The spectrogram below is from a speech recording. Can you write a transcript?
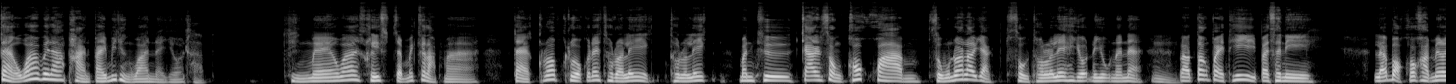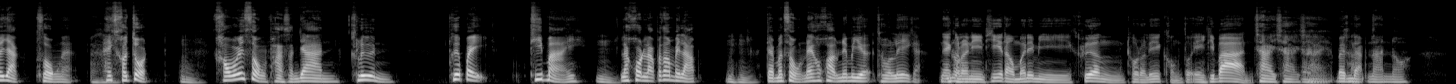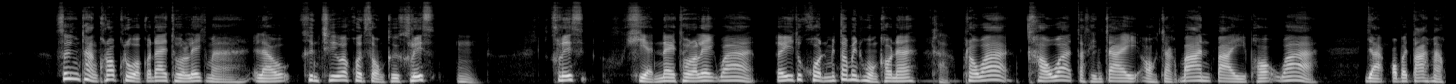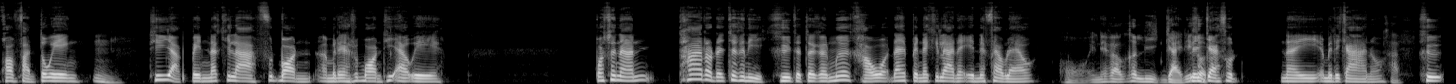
แต่ว่าเวลาผ่านไปไม่ถึงวันน่ะยศครับ ถึงแม้ว่าคริสจะไม่กลับมา แต่ครอบครัวก็ได้โทรเลข โทรเลข มันคือการส่งข้อความสมมติว่าเราอยากส่งโทรเลขให้ยศในยุคนั้นน่ะอืมเราต้องไปที่ไปรษณีย์แล้วบอกข้อความที่เราอยากส่งอะอ่าฮะให้เขาจดอืมเขาได้ส่งผ่านสัญญาณคลื่น เพื่อไปที่หมายอืมแล้วคนรับก็ต้องไปรับอืมฮึแต่มันส่งได้ข้อความได้ไม่เยอะโทรเลขอะในกรณีที่เราไม่ได้มีเครื่องโทรเลขของตัวเองที่บ้าน ใช่ใช่ใช่อ่าเป็นครับแบบนั้นเนาะซึ่งทางครอบครัวก็ได้โทรเลขมา แล้วขึ้นชื่อว่าคนส่งคือคริสอืมคริส เขียนในโทรเลขว่า เอ้ยทุกคนไม่ต้องเป็นห่วงเขานะครับเพราะว่าเขาว่าตัดสินใจออกจากบ้านไป เพราะว่าอยากออกไปตามหาความฝันตัวเองอืมที่อยากเป็นนักกีฬาฟุตบอลอเมริกันฟุตบอลที่ LA เพราะฉะนั้นถ้าเราได้เจอกันอีกคือจะเจอกันเมื่อเขาอะได้เป็นนักกีฬาใน NFL แล้วโอ้โห NFL ก็คือลีกใหญ่ที่ลีสุกดใหญ่สุดในอเมริกาเนาะครับคือ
